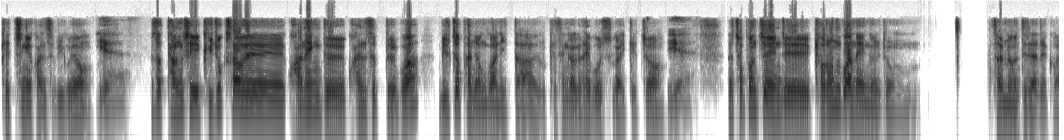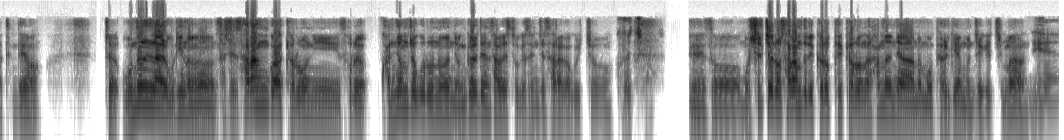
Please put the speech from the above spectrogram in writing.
계층의 관습이고요. 예. 그래서 당시 귀족 사회의 관행들, 관습들과 밀접한 연관이 있다. 이렇게 생각을 해볼 수가 있겠죠. 예. 첫 번째 이제 결혼 관행을 좀 설명을 드려야 될 것 같은데요. 저 오늘날 우리는 사실 사랑과 결혼이 서로 관념적으로는 연결된 사회 속에서 이제 살아가고 있죠. 그렇죠. 예, 그래서 뭐 실제로 사람들이 그렇게 결혼을 하느냐는 뭐 별개의 문제겠지만 예.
